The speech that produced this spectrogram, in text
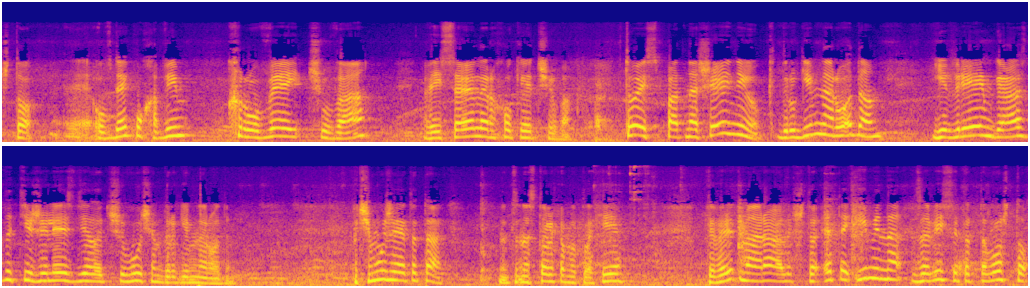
что э, Овдеку хавим кровей чува, Вейсраэль рахокет чува. То есть по отношению к другим народам евреям гораздо тяжелее сделать чуву, чем другим народам. Почему же это так? Это настолько мы плохие. Говорит Маораль, что это именно зависит от того, что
